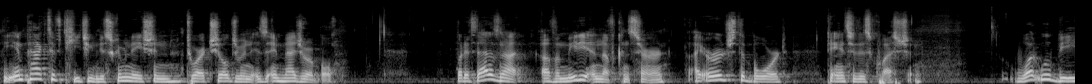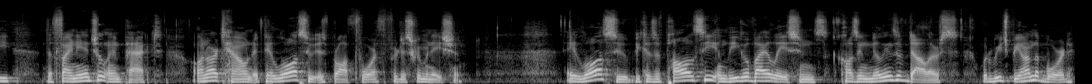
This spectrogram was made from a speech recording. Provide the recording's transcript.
The impact of teaching discrimination to our children is immeasurable. But if that is not of immediate enough concern, I urge the board to answer this question. What will be the financial impact on our town if a lawsuit is brought forth for discrimination? A lawsuit because of policy and legal violations causing millions of dollars would reach beyond the board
